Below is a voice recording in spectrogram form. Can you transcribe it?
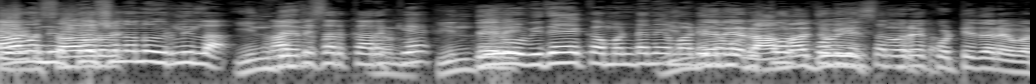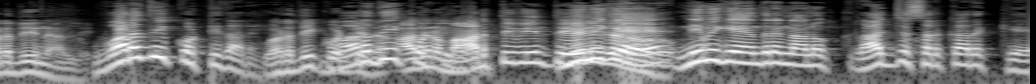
ಯಾವ ನಿರ್ದೇಶನನೂ ಇರಲಿಲ್ಲ. ರಾಜ್ಯ ಸರ್ಕಾರಕ್ಕೆ ನೀವು ವಿಧೇಯಕ ಮಂಡನೆ ಮಾಡಿ ರಾಮಜೋಯಿಸ್ನವರೇ. ಕೊಟ್ಟಿದ್ದಾರೆ ವರದಿನಲ್ಲಿ ವರದಿ ಕೊಟ್ಟಿದ್ದಾರೆ. ವರದಿ ಕೊಟ್ಟಿದ್ದಾರೆ. ಮಾಡ್ತೀವಿ ಅಂತ ನಿಮಗೆ ನಿಮಗೆ ಅಂದ್ರೆ ನಾನು ರಾಜ್ಯ ಸರ್ಕಾರಕ್ಕೆ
